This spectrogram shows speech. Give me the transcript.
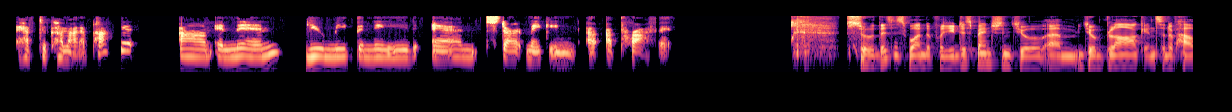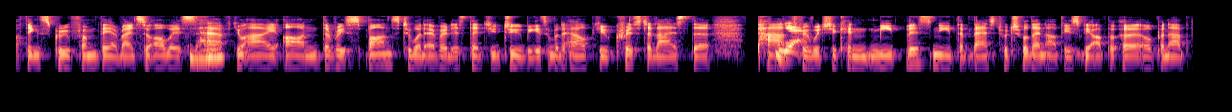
have to come out of pocket. Um, and then you meet the need and start making a, a profit. So this is wonderful. You just mentioned your um, your blog and sort of how things grew from there, right? So always mm-hmm. have your eye on the response to whatever it is that you do, because it would help you crystallize the path yes. through which you can meet this need the best, which will then obviously op- uh, open up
